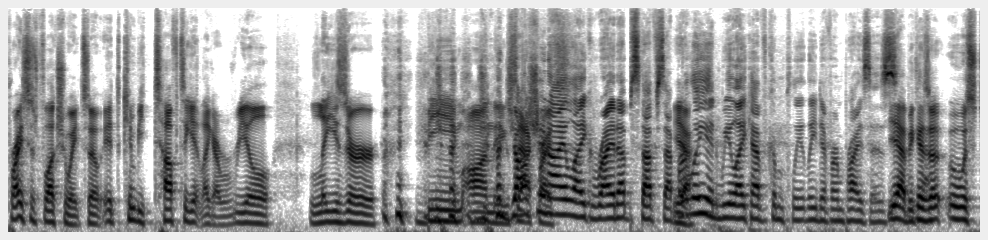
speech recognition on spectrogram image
prices fluctuate, so it can be tough to get like a real laser beam on the exact Josh and price. I like write up stuff separately, and we like have completely different prices. Yeah, because it it was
